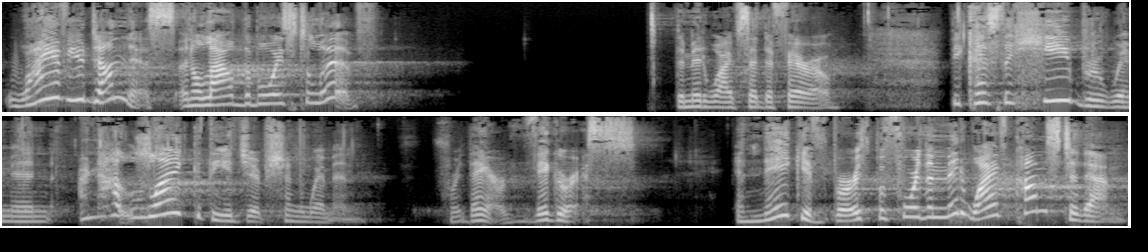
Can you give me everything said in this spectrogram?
Why have you done this and allowed the boys to live? The midwife said to Pharaoh, Because the Hebrew women are not like the Egyptian women, for they are vigorous and they give birth before the midwife comes to them.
